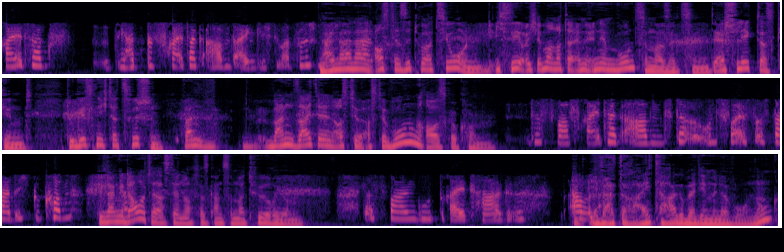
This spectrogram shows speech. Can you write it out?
freitags sie hat bis Freitagabend eigentlich, sie war zwischen. Nein, nein, nein, aus der Situation. Ich sehe euch immer noch da in, in dem Wohnzimmer sitzen. Der schlägt das Kind. Du gehst nicht dazwischen. Wann, wann seid ihr denn aus der, aus der Wohnung rausgekommen? Das war Freitagabend, da, und zwar ist das dadurch gekommen. Wie lange dauerte das denn noch, das ganze Martyrium? Das waren gut drei Tage. Aber Ihr wart drei Tage bei dem in der Wohnung?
